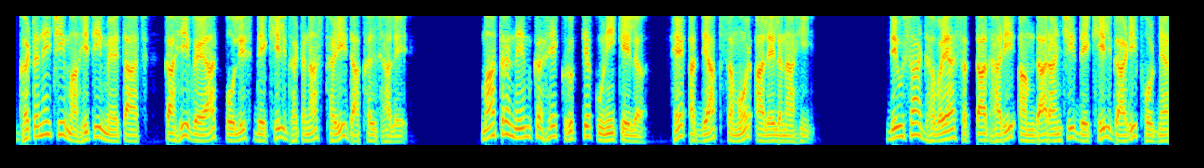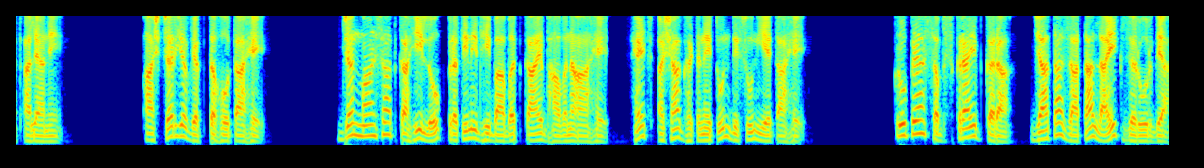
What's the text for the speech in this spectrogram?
घटनेची माहिती मिळताच काही वेळात पोलीस देखील घटनास्थळी दाखल झाले. मात्र नेमकं हे कृत्य कुणी केलं हे अद्याप समोर आलेलं नाही. दिवसा ढवळ्या सत्ताधारी आमदारांची देखील गाडी फोडण्यात आल्याने आश्चर्य व्यक्त होत आहे. जनमानसात काही लोकप्रतिनिधीबाबत काय भावना आहे हेच अशा घटनेतून दिसून येत आहे. कृपया सबस्क्राईब करा जाता जाता लाईक जरूर द्या.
